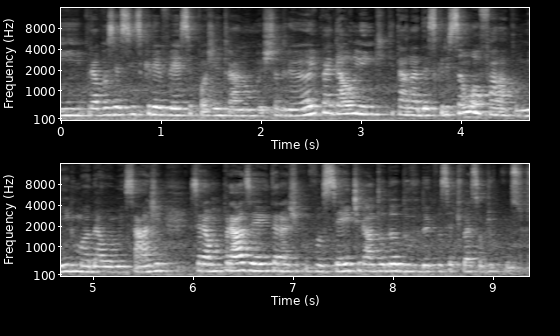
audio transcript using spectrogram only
E para você se inscrever, você pode entrar no meu Instagram e pegar o link que está na descrição ou falar comigo, mandar uma mensagem. Será um prazer interagir com você e tirar toda dúvida que você tiver sobre o curso.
